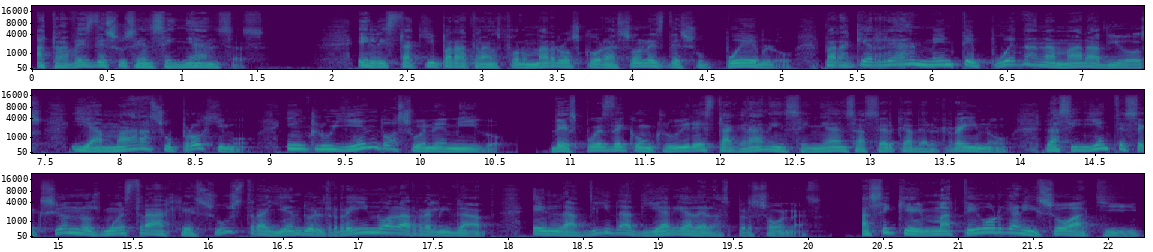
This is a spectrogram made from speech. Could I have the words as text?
a través de sus enseñanzas. Él está aquí para transformar los corazones de su pueblo, para que realmente puedan amar a Dios y amar a su prójimo, incluyendo a su enemigo. Después de concluir esta gran enseñanza acerca del reino, la siguiente sección nos muestra a Jesús trayendo el reino a la realidad en la vida diaria de las personas. Así que Mateo organizó aquí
